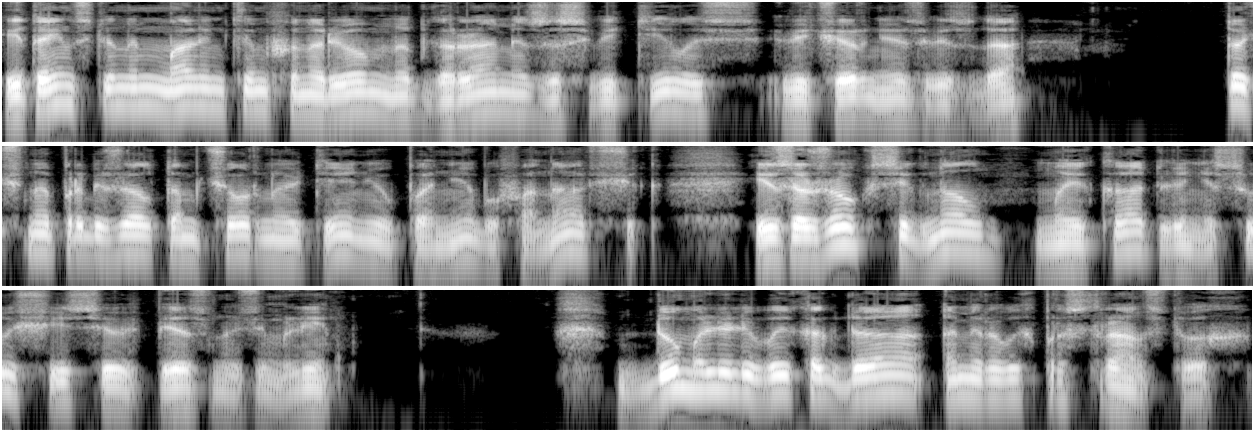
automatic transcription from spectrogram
И таинственным маленьким фонарем над горами засветилась вечерняя звезда — Точно пробежал там черную тенью по небу фонарщик и зажег сигнал маяка для несущейся в бездну земли. «Думали ли вы когда о мировых пространствах?»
